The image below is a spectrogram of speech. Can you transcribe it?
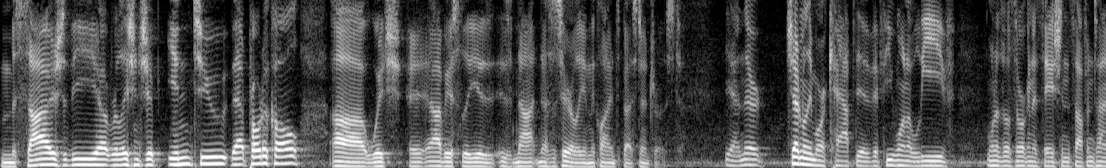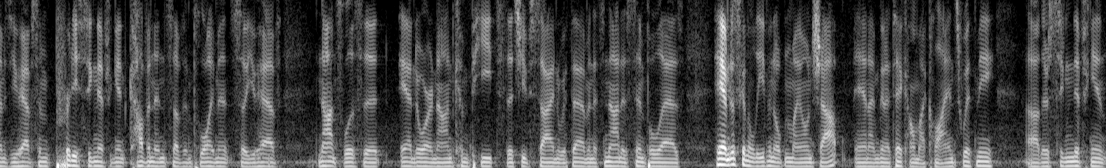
massage the uh, relationship into that protocol, uh, which uh, obviously is, is not necessarily in the client's best interest. Yeah, and they're generally more captive. If you want to leave one of those organizations, oftentimes you have some pretty significant covenants of employment. So you have non-solicit and or non-competes that you've signed with them, and it's not as simple as, hey, I'm just going to leave and open my own shop, and I'm going to take all my clients with me. Uh, there's significant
